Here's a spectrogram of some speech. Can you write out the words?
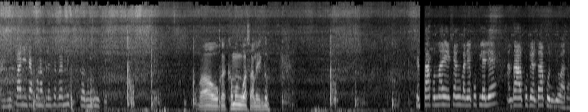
आणि हे पाणी टाकून आपलं सगळं मिक्स करून घ्यायचं वाव काय खमंग वास आला एकदम. ते आपण ना हे शेंगदाणे कुटलेले. आणि डाळ कुटलेले टाकून घेऊ आता.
